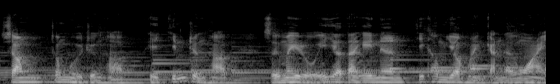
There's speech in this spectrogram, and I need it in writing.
Song trong 10 trường hợp thì 9 trường hợp sự may rủi do ta gây nên chứ không do hoàn cảnh ở ngoài.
